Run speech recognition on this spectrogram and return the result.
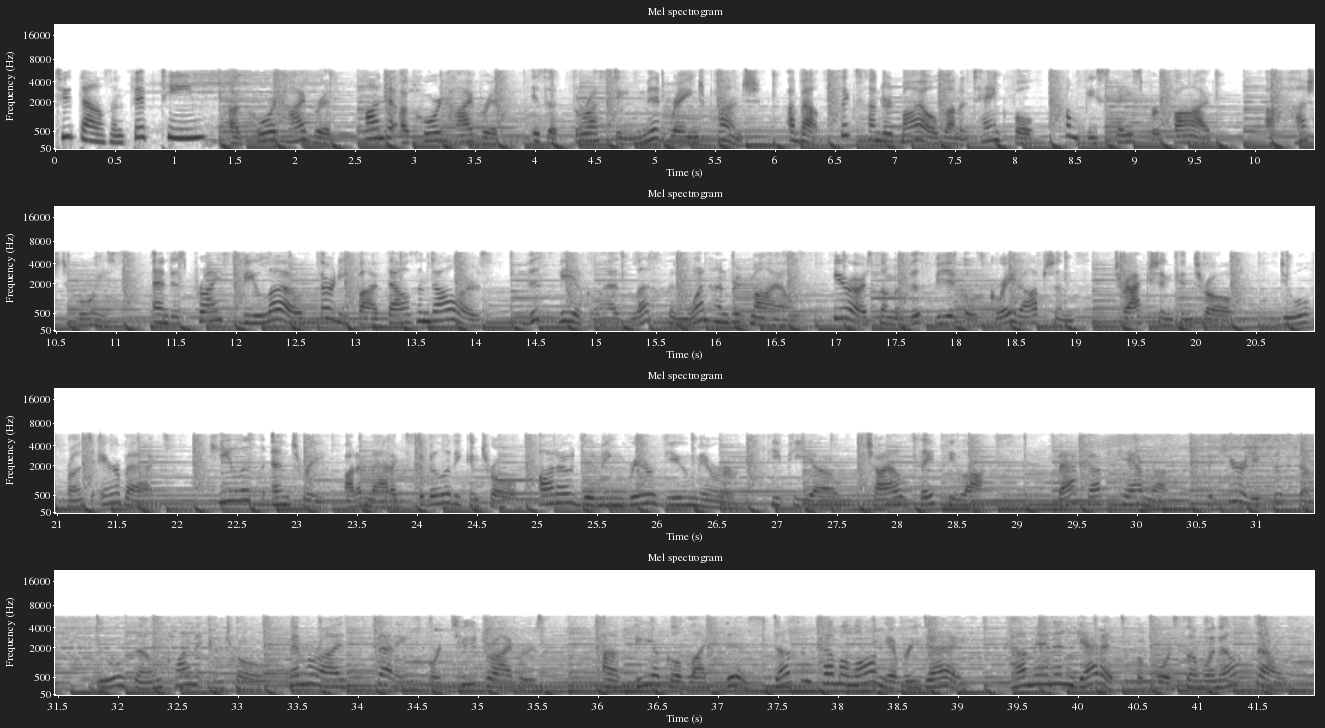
2015 Accord Hybrid. Honda Accord Hybrid is a thrusty mid-range punch, about 600 miles on a tank full, comfy space for five, a hushed voice, and is priced below $35,000. This vehicle has less than 100 miles. Here are some of this vehicle's great options. Traction control, dual front airbags, keyless entry, automatic stability control, auto dimming rear view mirror, PPO, child safety locks, backup camera, security system, dual zone climate control, memorized settings for two drivers. A vehicle like this doesn't come along every day. Come in and get it before someone else does.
